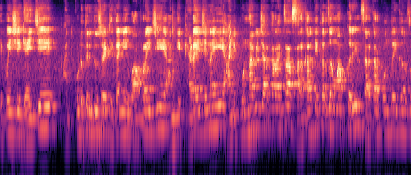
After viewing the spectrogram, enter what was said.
ते पैसे घ्यायचे आणि कुठंतरी दुसऱ्या ठिकाणी वापरायचे आणि ते फेडायचे नाही आणि पुन्हा विचार करायचा सरकार ते कर्ज माफ करीन सरकार कोणतंही कर्ज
